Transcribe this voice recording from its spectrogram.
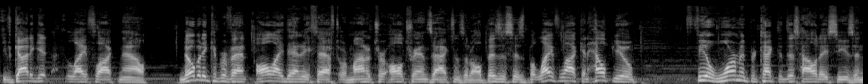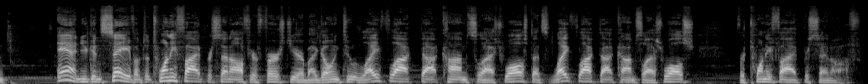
you've got to get LifeLock now. Nobody can prevent all identity theft or monitor all transactions at all businesses, but LifeLock can help you feel warm and protected this holiday season. And you can save up to 25% off your first year by going to lifelock.com slash Walsh. That's lifelock.com slash Walsh for 25% off.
